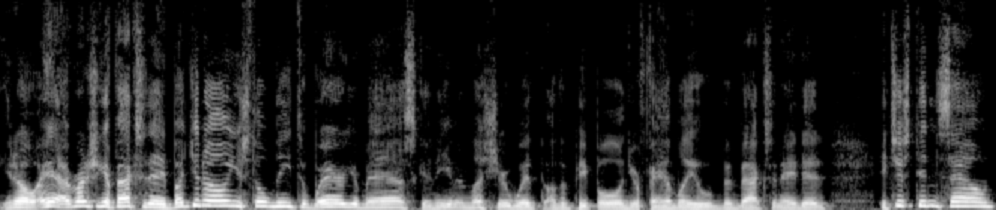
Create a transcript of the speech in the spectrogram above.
you know, hey, everybody should get vaccinated, but you know, you still need to wear your mask, and even unless you're with other people in your family who've been vaccinated, it just didn't sound,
